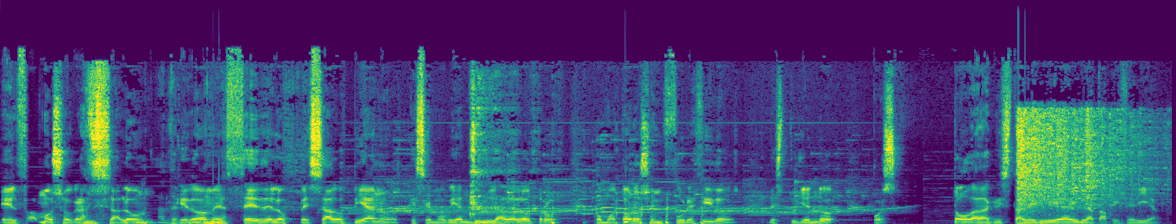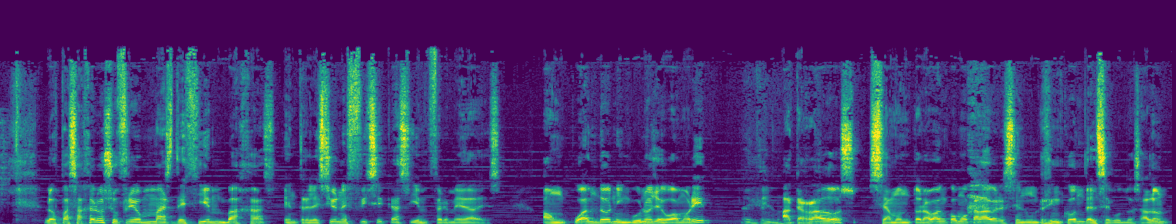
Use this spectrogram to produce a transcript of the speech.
El famoso gran salón quedó a merced de los pesados pianos que se movían de un lado al otro como toros enfurecidos, destruyendo pues toda la cristalería y la tapicería. Los pasajeros sufrieron más de 100 bajas entre lesiones físicas y enfermedades, aun cuando ninguno llegó a morir. Aterrados, se amontonaban como cadáveres en un rincón del segundo salón,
